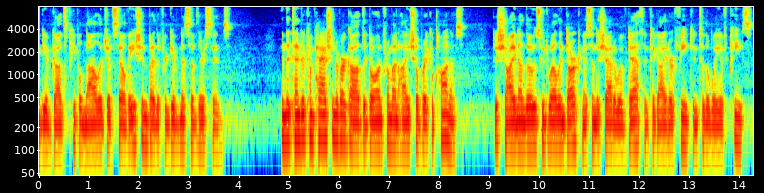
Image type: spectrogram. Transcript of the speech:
give God's people knowledge of salvation by the forgiveness of their sins. In the tender compassion of our God, the dawn from on high shall break upon us, to shine on those who dwell in darkness and the shadow of death, and to guide our feet into the way of peace.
